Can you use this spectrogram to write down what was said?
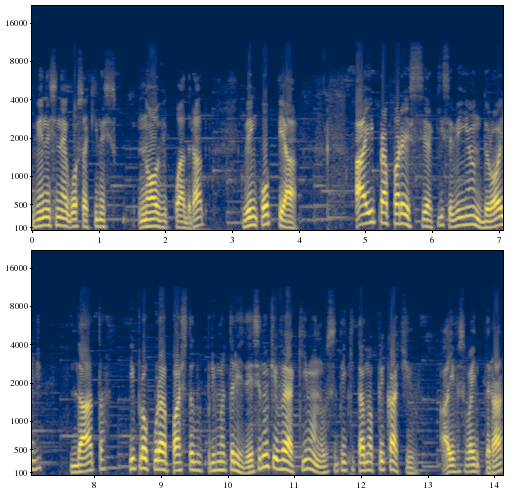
Vem nesse negócio aqui, nesses nove quadrados. Vem copiar. Aí para aparecer aqui, você vem em Android, Data e procura a pasta do Prisma 3D. Se não tiver aqui, mano, você tem que estar no aplicativo. Aí você vai entrar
